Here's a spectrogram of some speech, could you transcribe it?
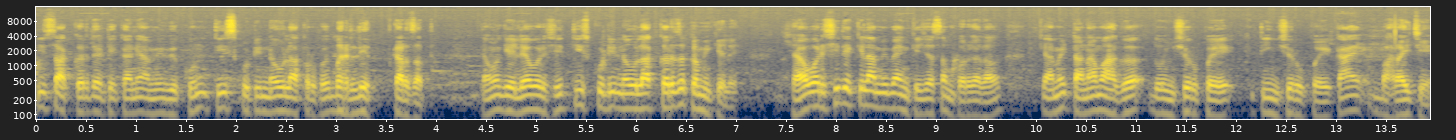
ती साखर त्या ठिकाणी आम्ही विकून तीस कोटी नऊ लाख रुपये भरलेत कर्जात. त्यामुळे गेल्या वर्षी तीस कोटी नऊ लाख कर्ज कमी केलं आहे ह्या वर्षी देखील आम्ही बँकेच्या संपर्कात आहोत की आम्ही टनामागं दोनशे रुपये तीनशे रुपये काय भरायचे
